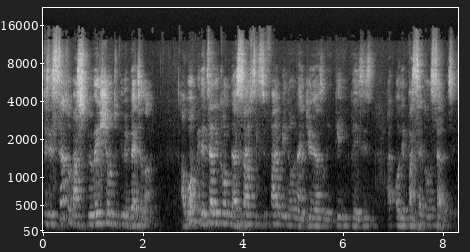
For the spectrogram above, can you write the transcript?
there's a sense of aspiration to live a better life. I work with a telecom that serves 65 million Nigerians on a daily basis uh, on a per second services.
